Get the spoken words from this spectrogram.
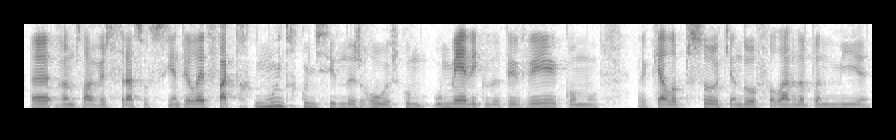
Uh, vamos lá ver se será suficiente. Ele é de facto muito reconhecido nas ruas como o médico da TV, como aquela pessoa que andou a falar da pandemia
